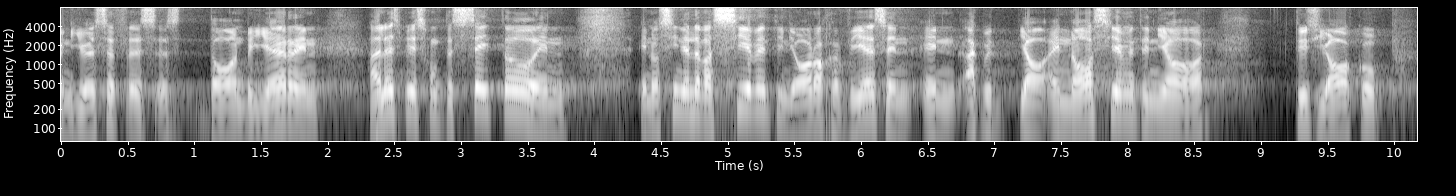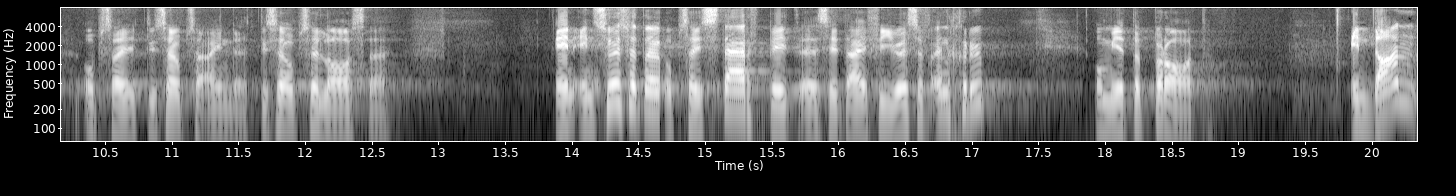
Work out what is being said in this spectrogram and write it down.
en Josef is is daar in beheer en hulle is besig om te settle en en ons sien hulle was 17 jaar daar gewees en en ek weet ja en na 17 jaar toe's Jakob op sy toe sy op sy einde, toe sy op sy laaste. En en soos wat hy op sy sterfbed is, het hy vir Josef ingeroep om mee te praat. En dan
